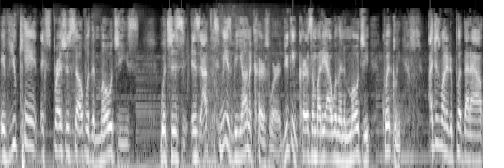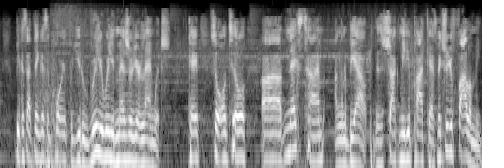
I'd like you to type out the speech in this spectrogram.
if you can't express yourself with emojis, which is, is, to me is beyond a curse word. You can curse somebody out with an emoji quickly. I just wanted to put that out because I think it's important for you to really, really measure your language. Okay, so until uh, next time, I'm gonna be out. This is Shock Media Podcast. Make sure you follow me.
